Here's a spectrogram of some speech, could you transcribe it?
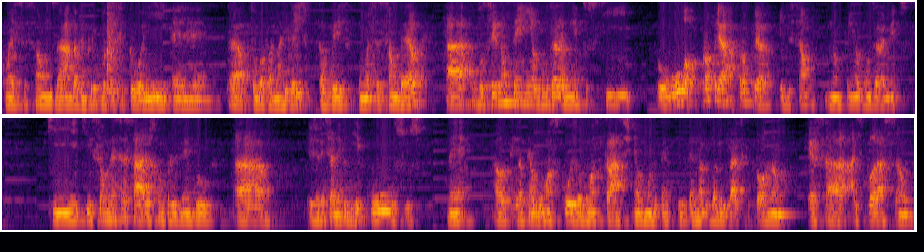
com exceção da, da aventura que você citou aí, é a Tomb of Annihilation, talvez com exceção dela, ah, você não tem alguns elementos que, ou, ou a, própria, a própria edição não tem alguns elementos que, que são necessárias, como por exemplo a, gerenciamento de recursos, né? Ela tem algumas coisas, algumas classes têm algumas tem determinadas habilidades que tornam essa a exploração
